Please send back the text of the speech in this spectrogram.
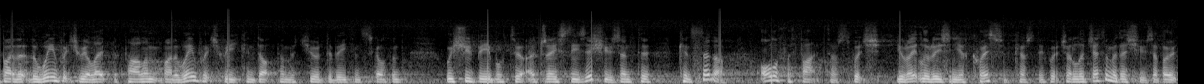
by the, the way in which we elect the Parliament, by the way in which we conduct a mature debate in Scotland, we should be able to address these issues and to consider all of the factors which you rightly raise in your question, Kirsty, which are legitimate issues about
